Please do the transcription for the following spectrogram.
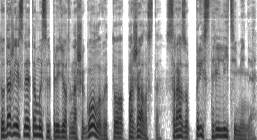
то даже если эта мысль придет в наши головы, то, пожалуйста, сразу пристрелите меня.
